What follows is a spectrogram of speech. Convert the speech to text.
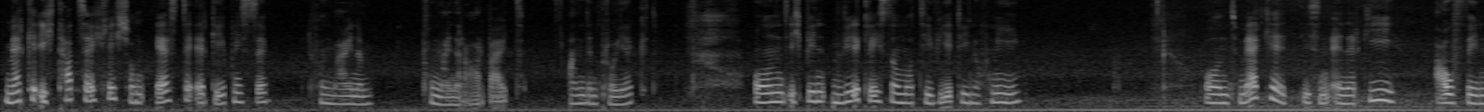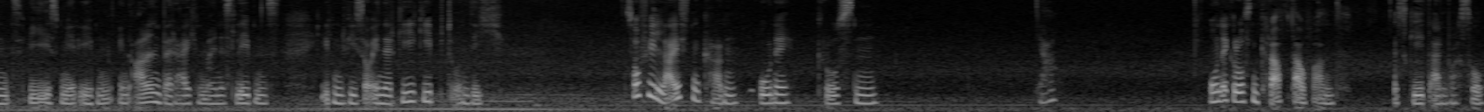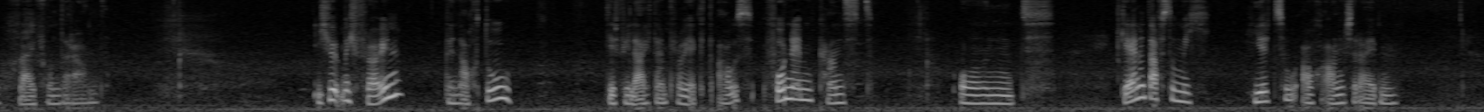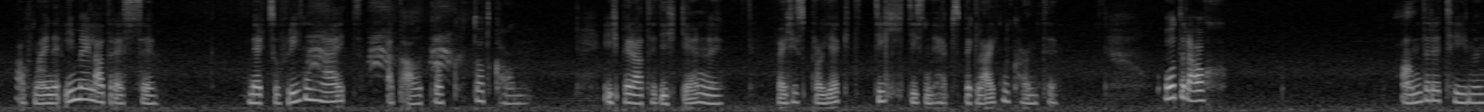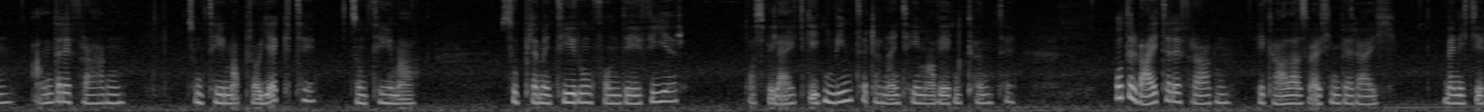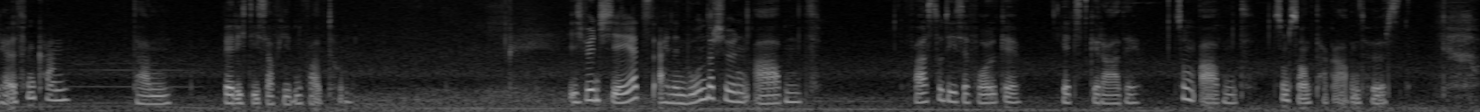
merke ich tatsächlich schon erste Ergebnisse von, meinem, von meiner Arbeit an dem Projekt. Und ich bin wirklich so motiviert wie noch nie und merke diesen Energie, Aufwind, wie es mir eben in allen Bereichen meines Lebens irgendwie so Energie gibt und ich so viel leisten kann, ohne großen, ja, ohne großen Kraftaufwand. Es geht einfach so frei von der Hand. Ich würde mich freuen, wenn auch du dir vielleicht ein Projekt aus vornehmen kannst und gerne darfst du mich hierzu auch anschreiben auf meiner E-Mail-Adresse mehrzufriedenheit@outlook.com. Ich berate dich gerne, welches Projekt dich diesen Herbst begleiten könnte. Oder auch andere Themen, andere Fragen zum Thema Projekte, zum Thema Supplementierung von D4, das vielleicht gegen Winter dann ein Thema werden könnte. Oder weitere Fragen, egal aus welchem Bereich. Wenn ich dir helfen kann, dann werde ich dies auf jeden Fall tun. Ich wünsche dir jetzt einen wunderschönen Abend, falls du diese Folge jetzt gerade zum Abend, zum Sonntagabend hörst.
